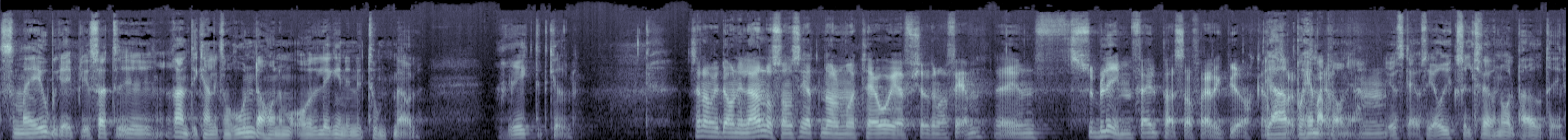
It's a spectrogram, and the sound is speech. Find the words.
Som är obegriplig. Så att eh, Ranti kan liksom runda honom och lägga in den i ett tomt mål. Riktigt kul. Sen har vi Daniel Anderssons 1-0 mot HIF 2005. Det är en sublim felpass av Fredrik Björk. Han Ja, på hemmaplan ja. Just det. Och så gör Yxel 2-0 på övertid.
